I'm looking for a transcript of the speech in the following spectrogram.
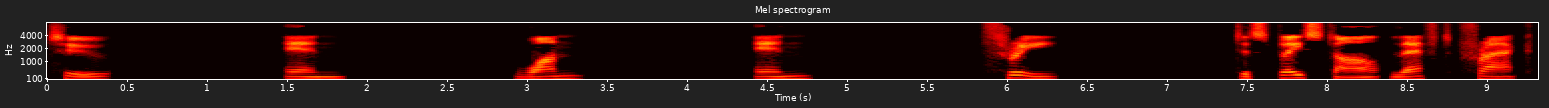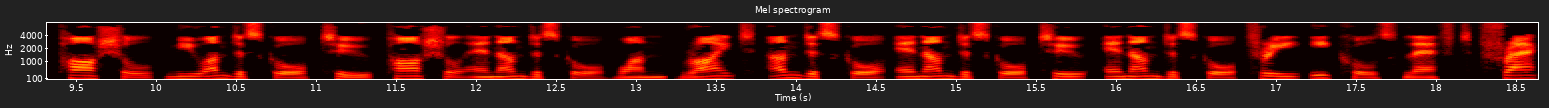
2 n. 1 n. 3 display style left frac partial mu underscore two partial n underscore one right underscore n underscore two n underscore three equals left frac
